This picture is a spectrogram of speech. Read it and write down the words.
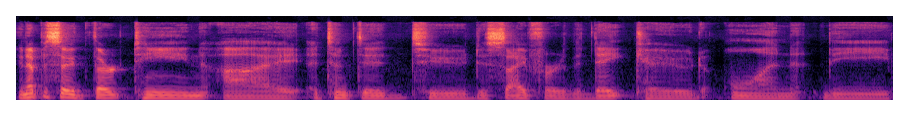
in episode 13, I attempted to decipher the date code on the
